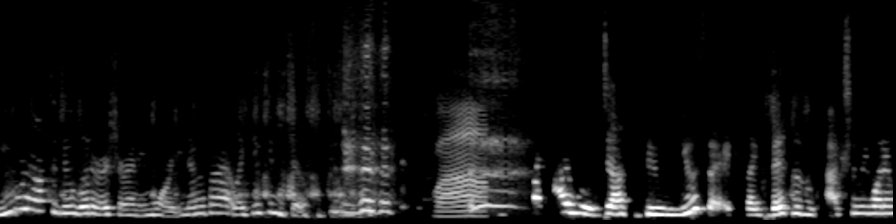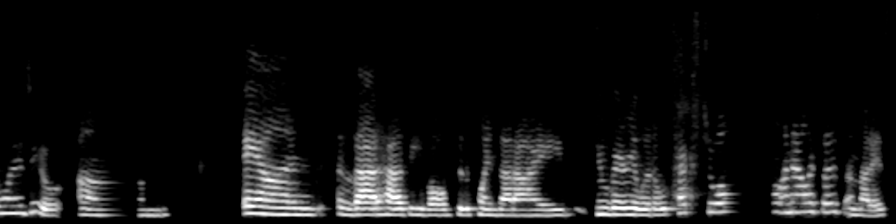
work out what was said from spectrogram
"You don't have to do literature anymore. You know that? Like, you can just do. music." Wow. I will just do music. Like, this is actually what I want to do." Um, and that has evolved to the point that I do very little textual analysis, and that is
